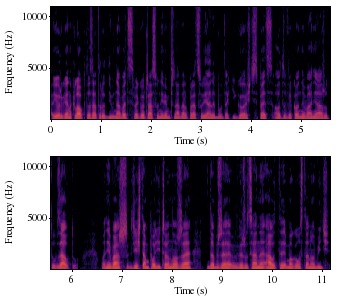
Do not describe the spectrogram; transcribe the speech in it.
Jurgen Klopp to zatrudnił nawet swego czasu, nie wiem czy nadal pracuje, ale był taki gość, spec od wykonywania rzutów z autu ponieważ gdzieś tam policzono, że dobrze wyrzucane auty mogą stanowić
